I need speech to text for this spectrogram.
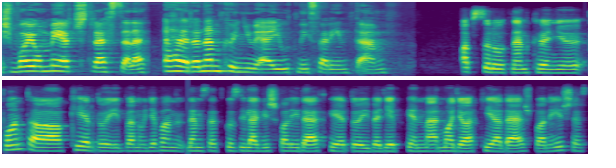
és vajon miért stresszelek? Erre nem könnyű eljutni szerintem. Abszolút nem könnyű. Pont a kérdőívben, ugye van nemzetközileg is validált kérdőív egyébként már magyar kiadásban is, ezt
